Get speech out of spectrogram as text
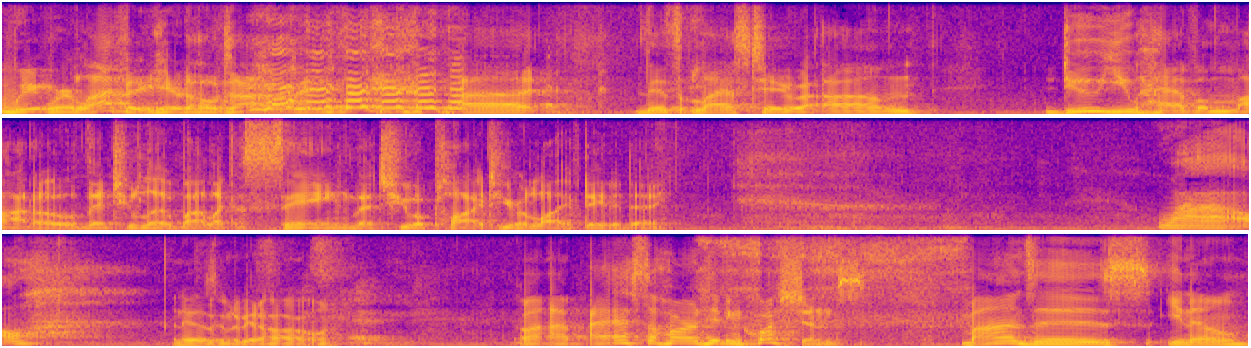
We, we're laughing here the whole time. I mean, uh, this last two. Um, do you have a motto that you live by, like a saying that you apply to your life day to day? Wow. I knew it was going to be a hard one. I, I asked the hard hitting questions. Mine's is, you know,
